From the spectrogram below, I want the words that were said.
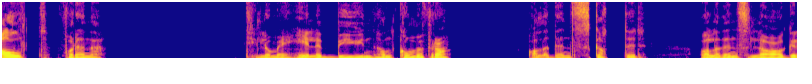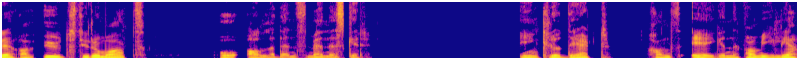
alt for henne. Til og med hele byen han kommer fra, alle dens skatter, alle dens lagre av utstyr og mat, og alle dens mennesker inkludert hans egen familie.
